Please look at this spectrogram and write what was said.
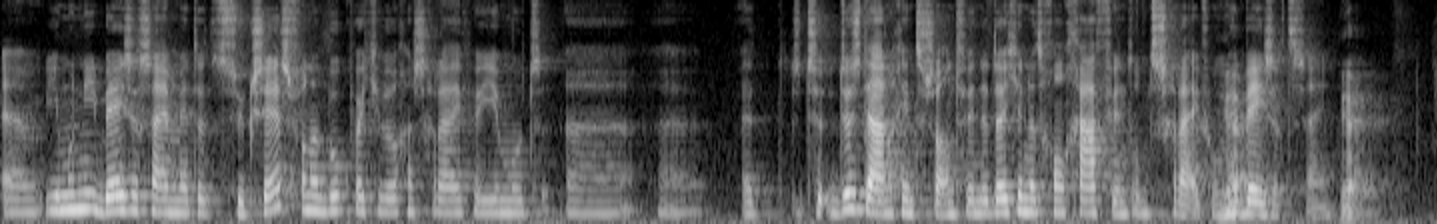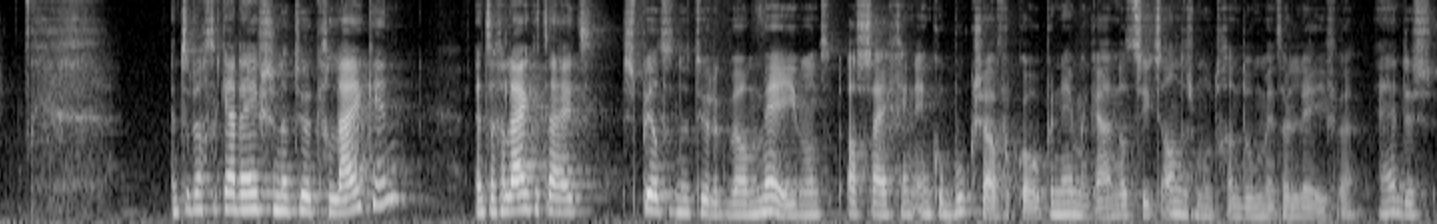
ehm, je moet niet bezig zijn met het succes van het boek wat je wil gaan schrijven. Je moet eh, dusdanig interessant vinden dat je het gewoon gaaf vindt om te schrijven, om Ja. mee bezig te zijn. Ja. En toen dacht ik, ja, daar heeft ze natuurlijk gelijk in. En tegelijkertijd speelt het natuurlijk wel mee. Want als zij geen enkel boek zou verkopen, neem ik aan dat ze iets anders moet gaan doen met haar leven. Hè? Dus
